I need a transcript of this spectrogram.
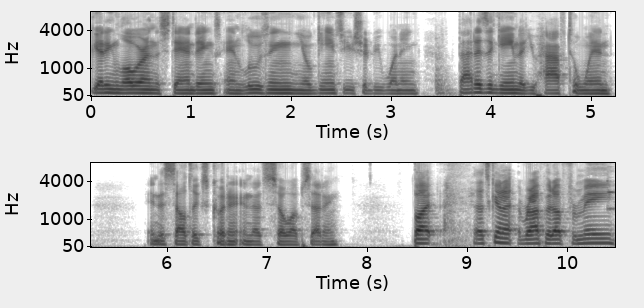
getting lower in the standings and losing, you know, games that you should be winning. That is a game that you have to win and the Celtics couldn't, and that's so upsetting. But that's going to wrap it up for me.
